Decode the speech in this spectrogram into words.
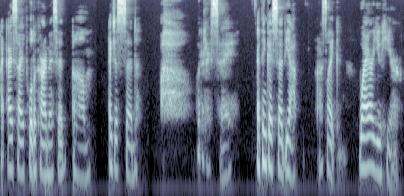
I, I so I pulled a card and I said, um, I just said, what did I say? I think I said, yeah. I was like, why are you here?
